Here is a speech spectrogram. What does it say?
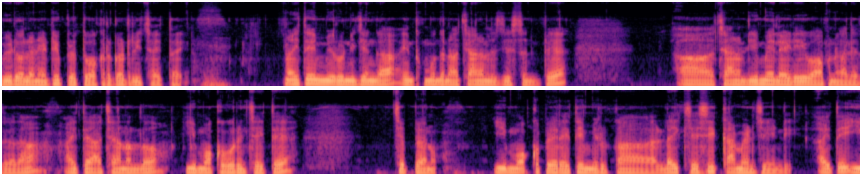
వీడియోలు అనేటివి ప్రతి ఒక్కరు కూడా రీచ్ అవుతాయి. అయితే మీరు నిజంగా ఇంతకుముందు నా ఛానల్ చూస్తుంటే ఆ ఛానల్ ఈమెయిల్ ఐడి ఓపెన్ కాలేదు కదా. అయితే ఆ ఛానల్లో ఈ మొక్క గురించి అయితే చెప్పాను. ఈ మొక్క పేరు అయితే మీరు లైక్ చేసి కామెంట్ చేయండి. అయితే ఈ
